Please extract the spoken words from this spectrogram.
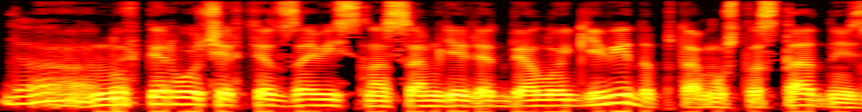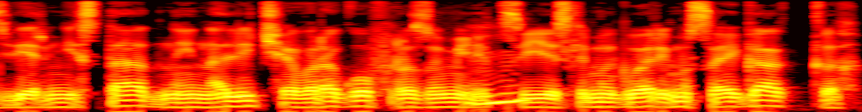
Да? А, ну, в первую очередь, это зависит, на самом деле, от биологии вида, потому что стадный зверь, не стадный, наличие врагов, разумеется. Угу. Если мы говорим о сайгаках,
